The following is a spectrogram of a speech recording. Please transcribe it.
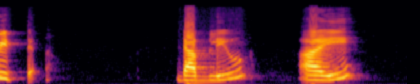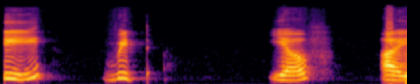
pit W I T wit F I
